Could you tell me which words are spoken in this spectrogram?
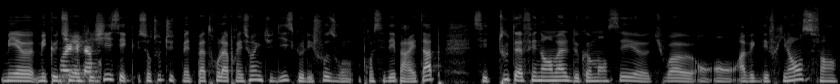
mais, euh, mais que tu réfléchisses et que surtout tu te mettes pas trop la pression et que tu dises que les choses vont procéder par étapes. C'est tout à fait normal de commencer, euh, tu vois, en, avec des freelances. Enfin,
